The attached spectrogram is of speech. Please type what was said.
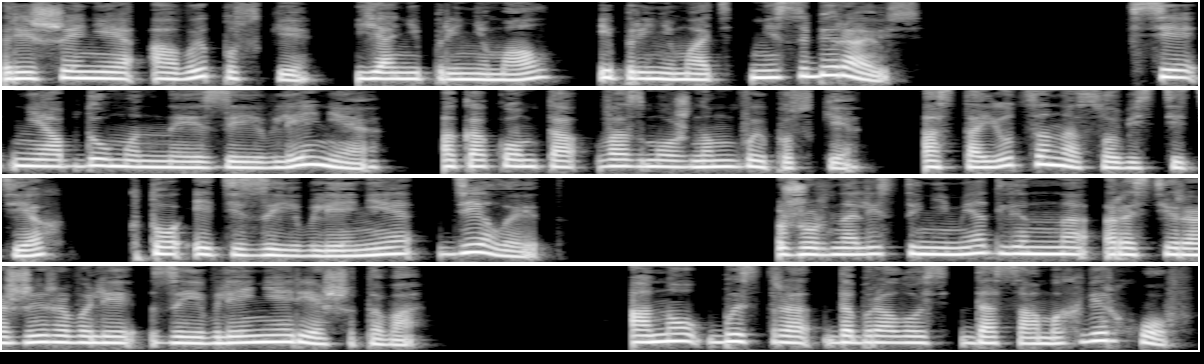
Решение о выпуске я не принимал и принимать не собираюсь. Все необдуманные заявления о каком-то возможном выпуске остаются на совести тех, кто эти заявления делает. Журналисты немедленно растиражировали заявление Решетова. Оно быстро добралось до самых верхов,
